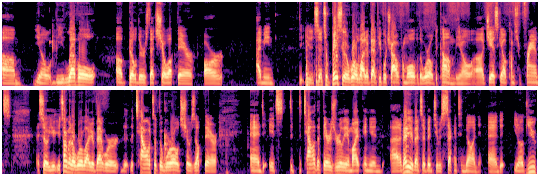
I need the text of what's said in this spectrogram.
um, you know the level of builders that show up there are, I mean. It's, it's basically a worldwide event. People travel from all over the world to come. You know, uh, JSCale comes from France. So you're, you're talking about a worldwide event where the, the talent of the world shows up there, and it's the, the talent that there is really, in my opinion, out of any events I've been to, is second to none. And you know, if you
